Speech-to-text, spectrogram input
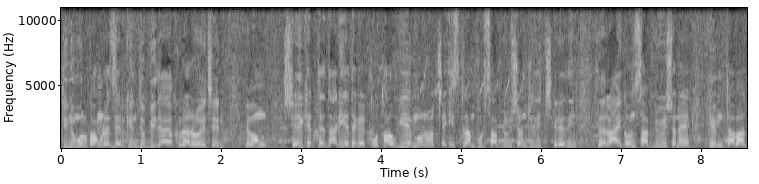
তৃণমূল কংগ্রেসের কিন্তু বিধায়করা রয়েছেন। এবং সেই ক্ষেত্রে দাঁড়িয়ে থেকে কোথাও গিয়ে মনে হচ্ছে ইসলামপুর সাব ডিভিশন যদি ছেড়ে দিই, তো রায়গঞ্জ সাব ডিভিশনে হেমতাবাদ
